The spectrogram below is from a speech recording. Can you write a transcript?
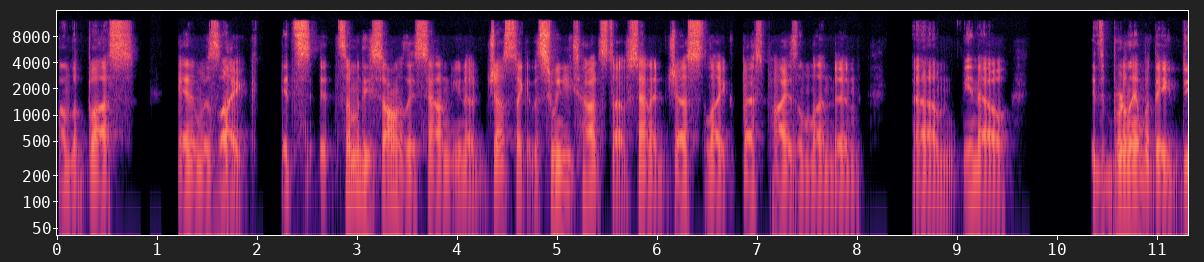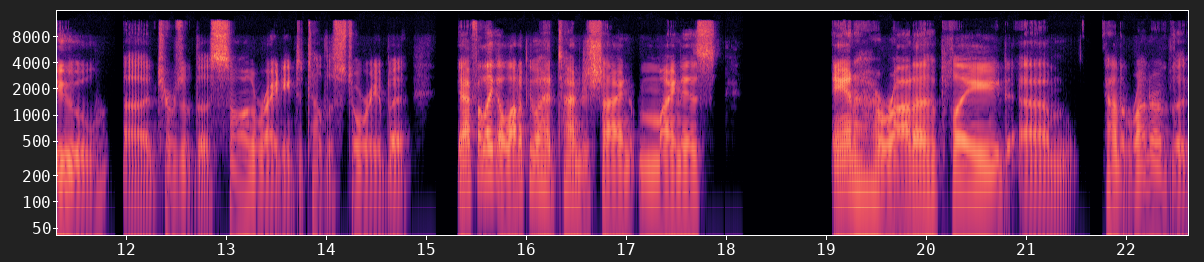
on the bus. And it was like, it's it, some of these songs, they sound, you know, just like the Sweeney Todd stuff sounded just like Best Pies in London. Um, you know, it's brilliant what they do uh, in terms of the songwriting to tell the story. But yeah, I felt like a lot of people had time to shine, minus Ann Harada, who played um, kind of the runner of the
